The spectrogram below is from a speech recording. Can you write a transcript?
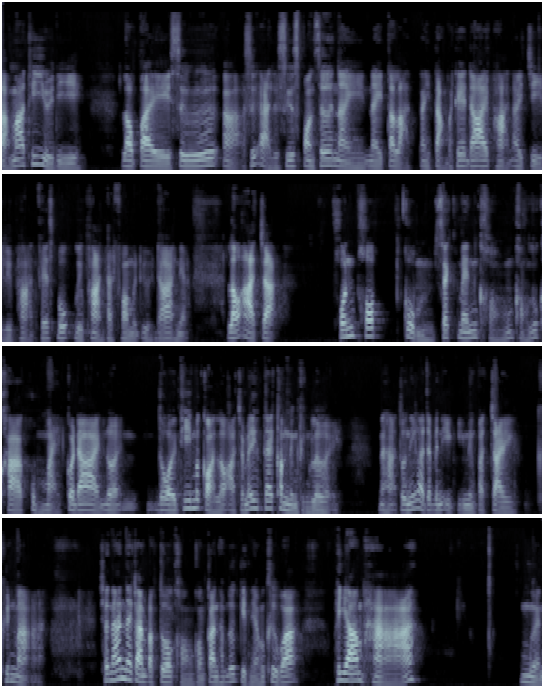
สามารถที่อยู่ดี เราไปซื้ออ่าซื้อ ad หรือซื้อสปอนเซอร์ในในตลาดในต่างประเทศได้ผ่าน IG หรือผ่าน Facebook หรือผ่านแพลตฟอร์มอื่นๆได้เนี่ยเราอาจจะค้นพบกลุ่มเซกเมนต์ของของลูกค้ากลุ่มใหม่ก็ได้ โดยโดยที่เมื่อก่อนเราอาจจะไม่ได้คำนึงถึงเลยนะฮะตัวนี้อาจจะเป็นอีกอีกหนึ่งปัจจัยขึ้นมา ฉะนั้นในการปรับตัวของของการทำธุรกิจเนี่ยก็คือว่าพยายามหาเหมือน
